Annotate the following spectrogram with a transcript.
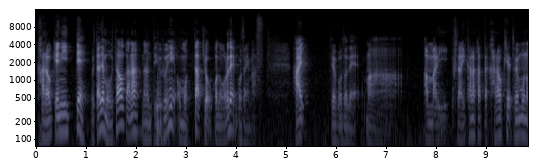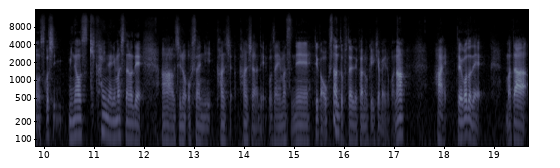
カラオケに行って歌でも歌おうかななんていうふうに思った今日この頃でございます。はいということで、まあ、あんまり普段行かなかったカラオケというものを少し見直す機会になりましたので、あうちの奥さんに感謝感謝でございますね。というか、奥さんと2人でカラオケ行けばいいのかな。はい。ということで、また、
